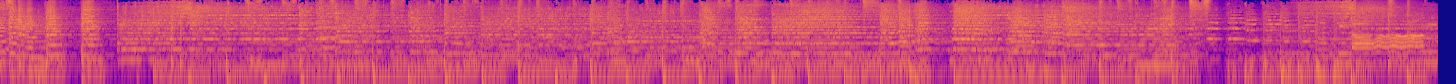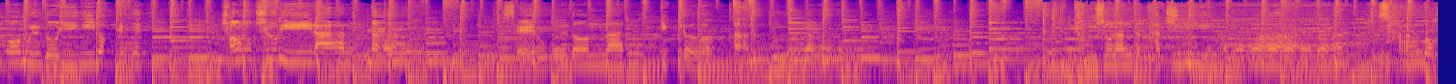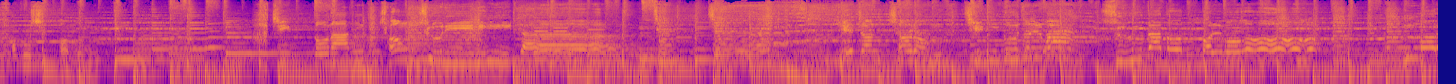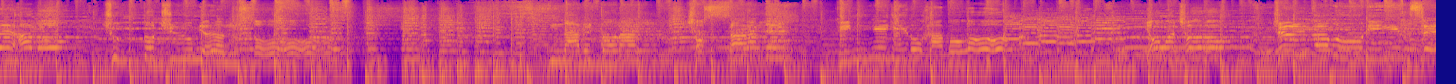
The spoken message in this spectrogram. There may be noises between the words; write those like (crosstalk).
나를 비켜가는구나. 겸손한 듯 하지만 사랑도 하고 싶어. 아직도 난 청춘이니까. 예전처럼 친구들과 수다도 떨고 춤도 추면서 나를 떠난 첫사랑들 뒷얘기도 하고 영화처럼 즐거운 인생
